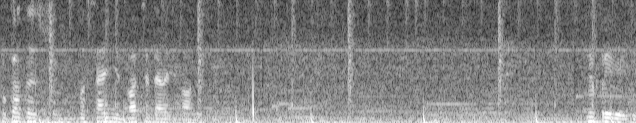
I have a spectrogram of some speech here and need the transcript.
Показує, що в басейні 29 градусів. На привізі.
